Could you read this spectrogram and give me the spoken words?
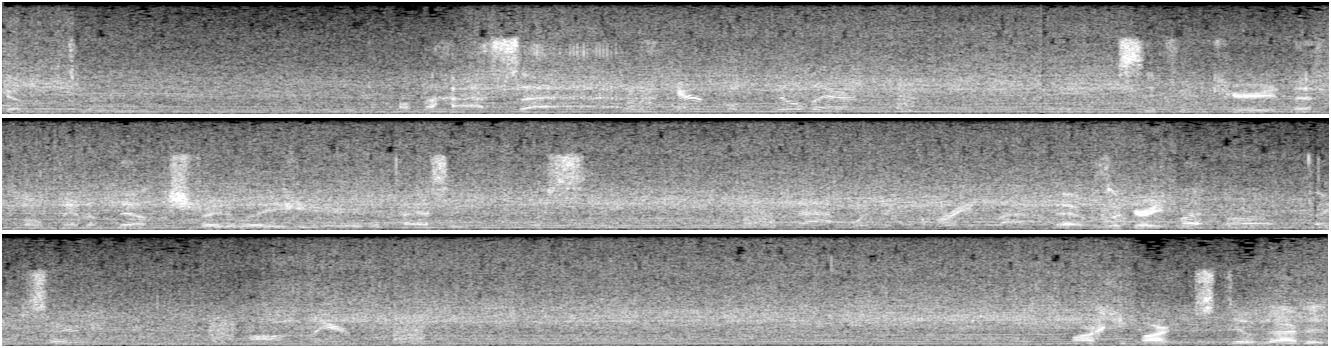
coming through. On the high side. Careful, still there. And see if we can carry enough momentum down the straightaway here to pass it. Let's see. That was a great lap. That was a great lap. All right, thank you, sir. All clear. Marky Mark still got it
